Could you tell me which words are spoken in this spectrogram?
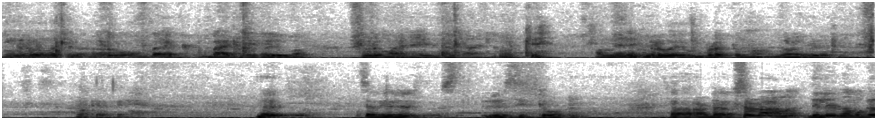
ഇങ്ങോട്ട് വന്നിട്ട് ഇങ്ങോട്ട് പോകും. ബാക്ക് ബാക്കിലേക്ക് വരുമ്പോൾ ഇവിടെ ഓക്കെ അന്നേരം ഇങ്ങോട്ട് വരും. ഇവിടെ എത്തുമ്പോൾ ഇങ്ങോട്ട് വരും. ഓക്കെ ഓക്കെ ഇത് ചെറിയൊരു ഒരു സിറ്റ് ഔട്ട് കാർബൺ ആണ്. ഇതിൽ നമുക്ക്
